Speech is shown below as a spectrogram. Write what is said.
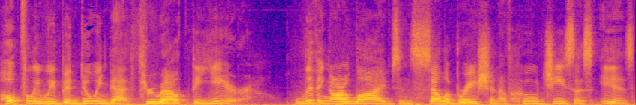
Hopefully, we've been doing that throughout the year, living our lives in celebration of who Jesus is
